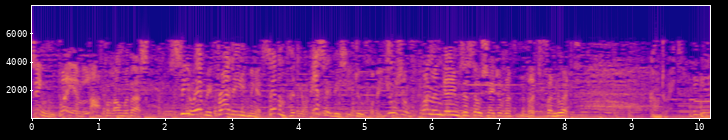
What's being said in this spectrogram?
sing, play, and laugh along with us. See you every Friday evening at 7.30 on SABC2 for the usual fun and games associated with Noot vir Noot. Can't wait.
